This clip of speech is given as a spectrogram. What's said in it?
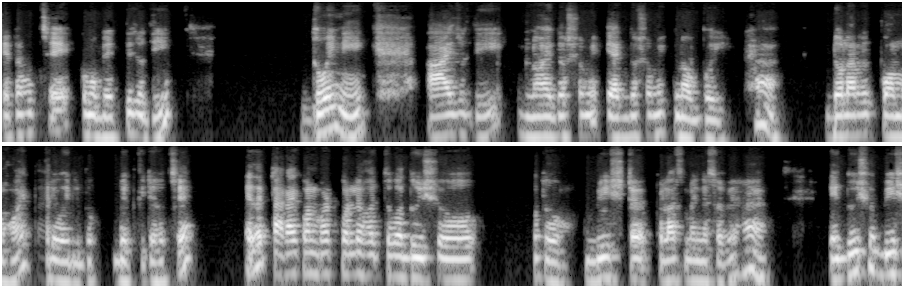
সেটা হচ্ছে কোনো ব্যক্তি যদি দৈনিক আয় যদি নয় দশমিক এক দশমিক নব্বই হ্যাঁ ডলারের কম হয়, তাহলে ওই ব্যক্তিটা হচ্ছে এদের টাকায় কনভার্ট করলে হয়তো বা দুইশো কত? বিশটা প্লাস মাইনাস হবে হ্যাঁ। এই দুইশো বিশ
